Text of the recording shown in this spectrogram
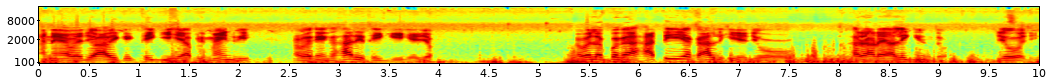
અને હવે જો આવી કંઈક થઈ ગઈ છે આપણી માંડવી, હવે કંઈક સારી થઈ ગઈ છે જો. હવે લગભગ આ હાથી એક હાલી છે જો હરાડે હાલી ગયું તો, જોવો જી.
